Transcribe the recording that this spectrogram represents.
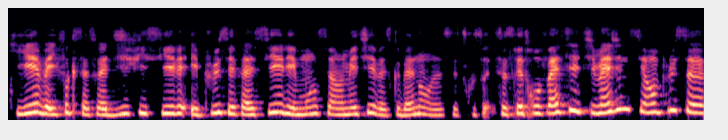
qui est, ben, il faut que ça soit difficile et plus c'est facile et moins c'est un métier parce que ben non, ce serait trop facile. T'imagines si en plus euh,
